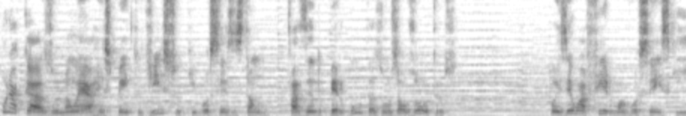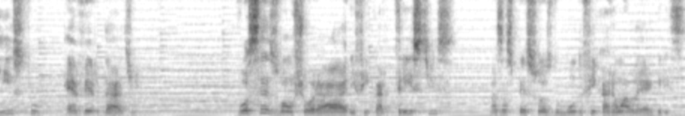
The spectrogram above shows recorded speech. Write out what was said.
Por acaso não é a respeito disso que vocês estão fazendo perguntas uns aos outros? Pois eu afirmo a vocês que isto é verdade. Vocês vão chorar e ficar tristes, mas as pessoas do mundo ficarão alegres.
